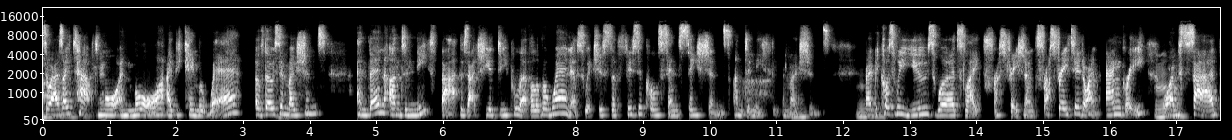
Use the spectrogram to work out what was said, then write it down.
So as I ah, tapped okay. more and more, I became aware of those emotions. And then underneath that, there's actually a deeper level of awareness, which is the physical sensations underneath the emotions. Mm. Right? Because we use words like frustration, I'm frustrated, or I'm angry, mm. or I'm mm. sad.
